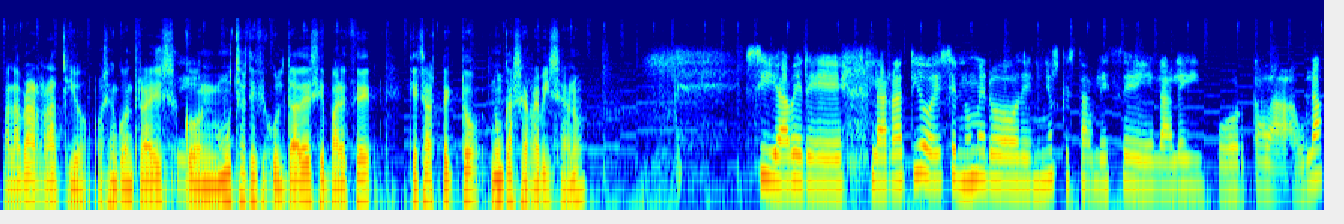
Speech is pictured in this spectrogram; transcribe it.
palabra ratio. Os encontráis con muchas dificultades y parece que ese aspecto nunca se revisa, ¿no? Sí, a ver, eh, la ratio es el número de niños que establece la ley por cada aula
